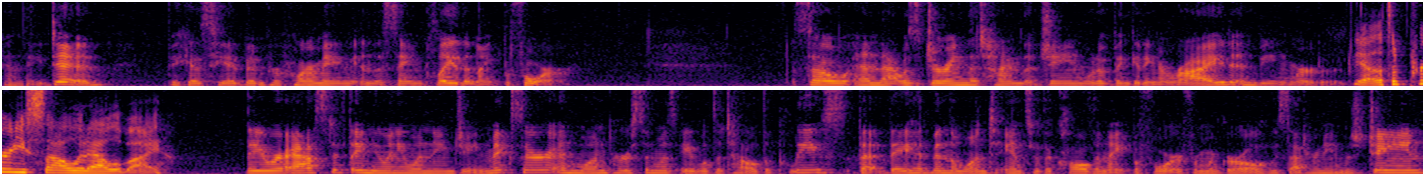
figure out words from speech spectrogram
And they did, because he had been performing in the same play the night before. So, and that was during the time that Jane would have been getting a ride and being murdered. Yeah, that's a pretty solid alibi. They were asked if they knew anyone named Jane Mixer, and one person was able to tell the police that they had been the one to answer the call the night before from a girl who said her name was Jane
